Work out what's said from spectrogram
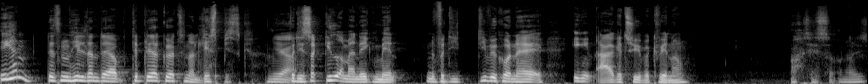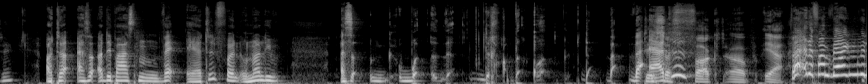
Igen, det er sådan hele den der, det bliver gjort til noget lesbisk. Ja. Fordi så gider man ikke mænd, fordi de vil kun have en arketype af kvinder. Åh, oh, det er så underligt, ikke? Og, der, altså, og det er bare sådan, hvad er det for en underlig... Altså, hvad Det er, er så det? fucked up. Ja. Hvad er det for en verden, vi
